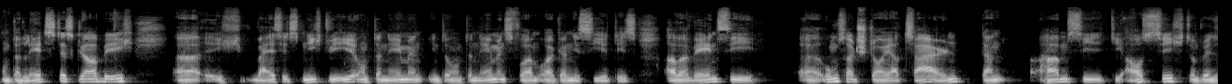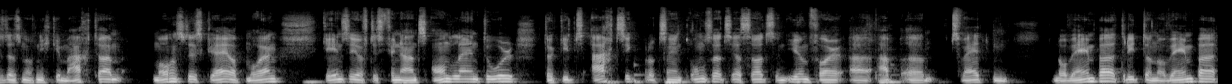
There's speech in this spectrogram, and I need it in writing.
Und der letztes, glaube ich, äh, ich weiß jetzt nicht, wie Ihr Unternehmen in der Unternehmensform organisiert ist, aber wenn Sie äh, Umsatzsteuer zahlen, dann haben Sie die Aussicht, und wenn Sie das noch nicht gemacht haben, machen Sie das gleich ab morgen, gehen Sie auf das Finanz-Online-Tool, da gibt es 80 Prozent Umsatzersatz, in Ihrem Fall äh, ab äh, 2. November, 3. November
